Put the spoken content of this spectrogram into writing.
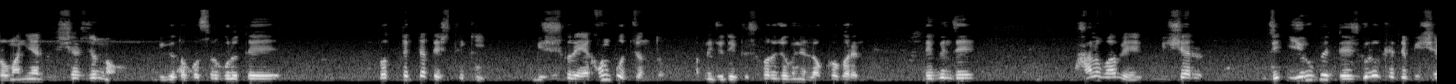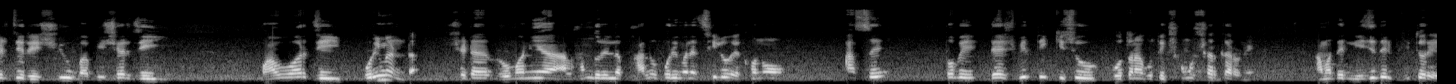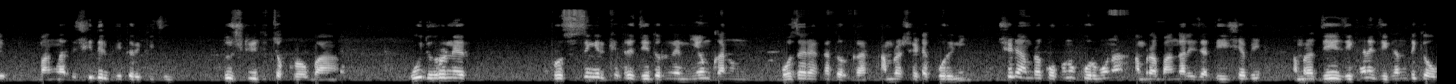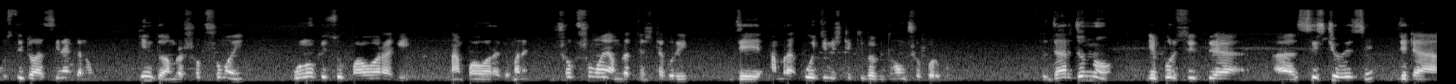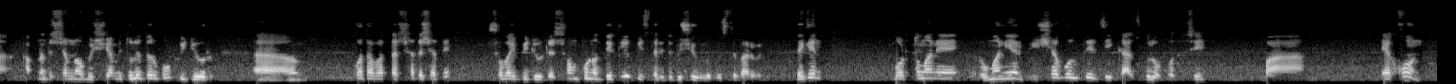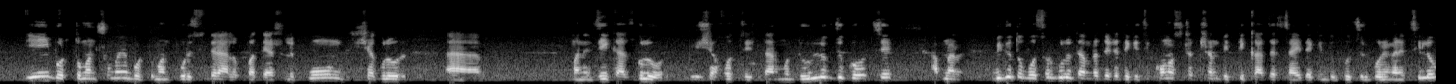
রোমানিয়ার ভিসার জন্য বিগত বছরগুলোতে প্রত্যেকটা দেশ থেকেই, বিশেষ করে এখন পর্যন্ত, আপনি যদি একটু সরজমিনে লক্ষ্য করেন, দেখবেন যে ভালোভাবে ভিসার যে ইউরোপের দেশগুলোর ক্ষেত্রে ভিসার যে রেশিও বা ভিসার যেই পাওয়ার যেই পরিমাণটা, সেটা রোমানিয়া আলহামদুলিল্লাহ ভালো পরিমাণে ছিল, এখনও আছে। তবে দেশভিত্তিক কিছু গতানুগতিক সমস্যার কারণে আমাদের নিজেদের ভিতরে বাংলাদেশিদের ভিতরে কিছু দুষ্কৃতি চক্র বা ওই ধরনের প্রসেসিং এর ক্ষেত্রে যে ধরনের নিয়ম কানুন বজায় রাখা দরকার, আমরা সেটা করিনি। সেটা আমরা কখনো করব না। আমরা বাঙালি জাতি হিসেবে, আমরা যে যেখানে যেখান থেকে অবস্থিত আছি না কেন, কিন্তু আমরা সব সময় কোনো কিছু পাওয়ার আগে, না পাওয়ার আগে মানে সব সময় আমরা চেষ্টা করি যে আমরা ওই জিনিসটা কীভাবে ধ্বংস করব। তো যার জন্য এই পরিস্থিতিটা সৃষ্টি হয়েছে। যেটা আপনাদের সামনে অবশ্যই আমি তুলে ধরবো ভিডিওর কথাবার্তার সাথে সাথে। সবাই ভিডিওটা সম্পূর্ণ দেখলে বিস্তারিত বিষয়গুলো বুঝতে পারবেন। দেখেন, বর্তমানে রোমানিয়ার ভিসা বলতে যে কাজগুলো হচ্ছে বা এখন এই বর্তমান সময়ে বর্তমান পরিস্থিতির আলোকপাতে আসলে কোন ভিসাগুলোর মানে যে কাজগুলোর ভিসা হচ্ছে তার মধ্যে উল্লেখযোগ্য হচ্ছে আপনার বিগত বছরগুলোতে আমরা যেটা দেখেছি কনস্ট্রাকশন ভিত্তিক কাজের চাহিদা কিন্তু প্রচুর পরিমাণে ছিল।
